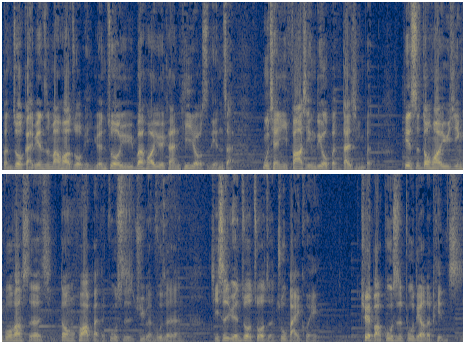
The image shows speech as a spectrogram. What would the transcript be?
本作改编自漫画作品，原作于漫画月刊《Heroes》连载，目前已发行六本单行本。电视动画预计播放十二集。动画版的故事剧本负责人即是原作作者朱白葵，确保故事步调的品质。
